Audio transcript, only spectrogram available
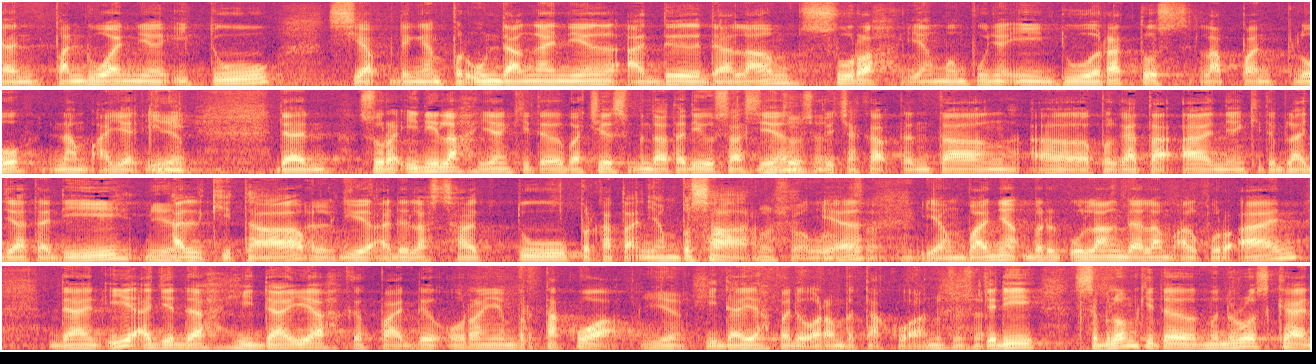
dan panduannya itu siap dengan perundangannya ada dalam surah yang mempunyai 286 ayat ini. Ya. Dan surah inilah yang kita baca sebentar tadi ustaz ya bercakap tentang uh, perkataan yang kita belajar tadi Ya. Alkitab dia adalah satu perkataan yang besar ya yang banyak berulang dalam al-Quran dan ia adalah hidayah kepada orang yang bertakwa. Ya. Hidayah pada orang bertakwa. Betul. Jadi sebelum kita meneruskan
